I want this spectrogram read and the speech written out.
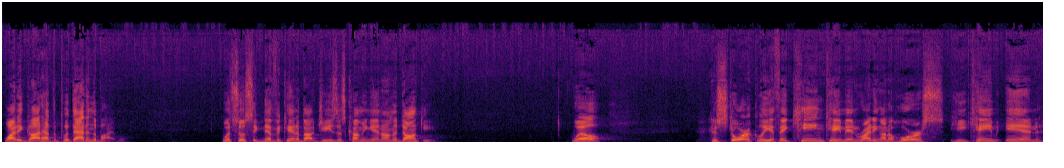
why did God have to put that in the Bible? What's so significant about Jesus coming in on a donkey? Well, historically, if a king came in riding on a horse, he came in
